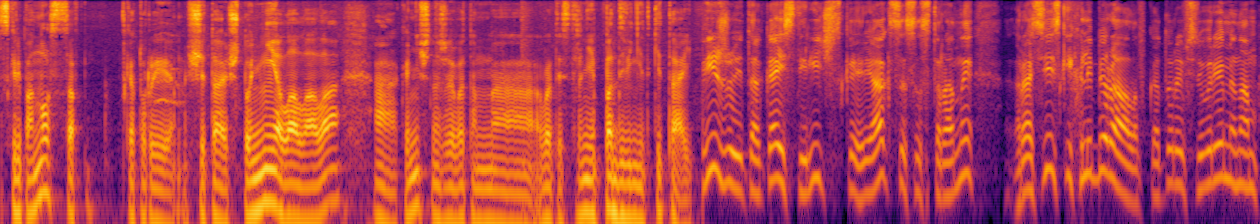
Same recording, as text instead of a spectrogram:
скрипоносцев, которые считают, что не ла-ла-ла, а, конечно же, в, этом, а, в этой стране подвинет Китай. Вижу и такая истерическая реакция со стороны российских либералов, которые все время нам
